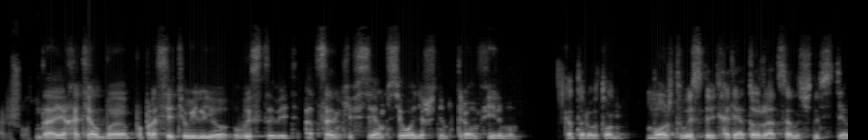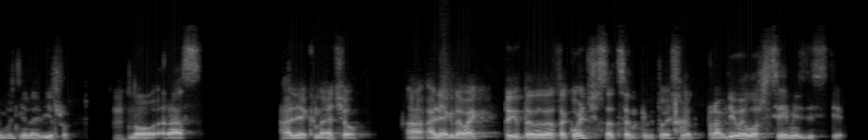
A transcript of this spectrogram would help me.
хорошо. Да, я хотел бы попросить у Илью выставить оценки всем сегодняшним трем фильмам, которые вот он может выставить, хотя я тоже оценочную систему ненавижу. Угу. Но раз Олег начал... А, Олег, давай ты тогда закончишь с оценками. То есть а. вот правдивая ложь 7 из 10.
